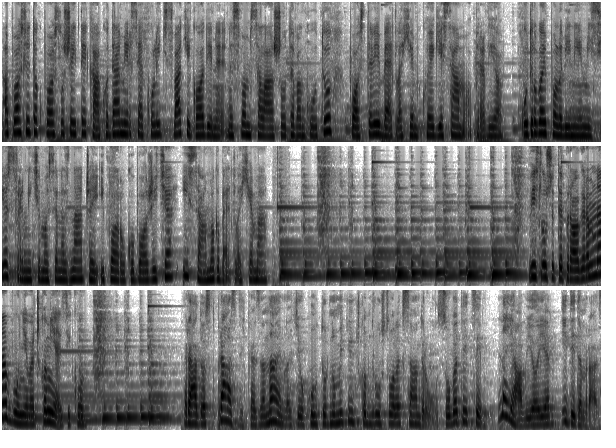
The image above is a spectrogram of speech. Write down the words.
a poslije tog poslušajte kako Damir Sekulić svake godine na svom salašu u Tavankutu postavi Betlehem kojeg je samo opravio. U drugoj polovini emisije osvrnit ćemo se na značaj i poruku Božića i samog Betlehema. Vi slušate program na bunjevačkom jeziku. Radost praznika za najmlađe u kulturno-umetničkom društvu Aleksandrovu u Subatici najavio je i Dida Mraz,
